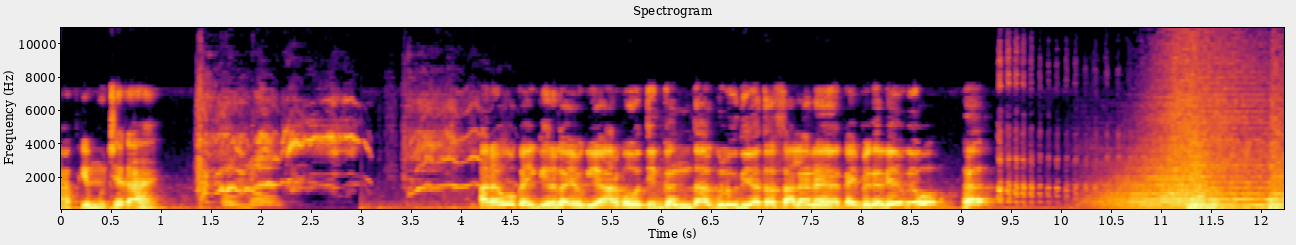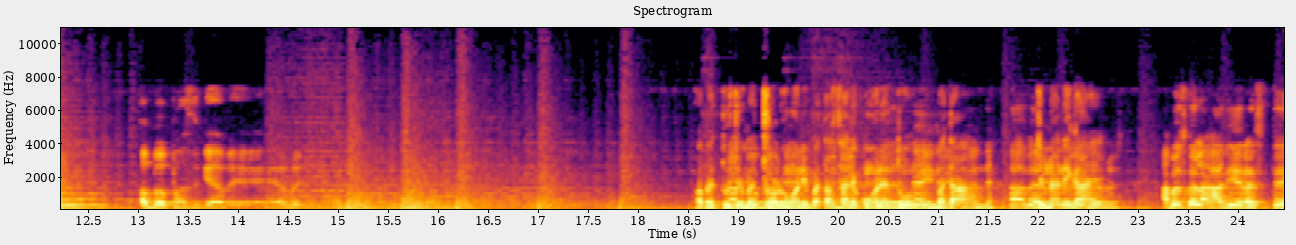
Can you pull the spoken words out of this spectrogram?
आपकी मुझे कहाँ है? अरे वो कहीं गिर गई होगी यार बहुत ही गंदा ग्लू दिया था साले ने। कहीं पे गिर गई होगी वो? है? अब फंस गया बे अब। अबे तुझे मैं छोड़ूँगा नहीं बता साले कौन है तू? बता। नहीं, अबे, चिमनानी कहाँ है? अबे उसको लगा दिए रास्ते।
